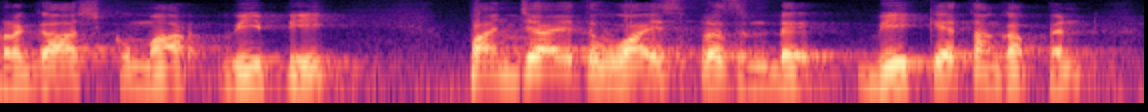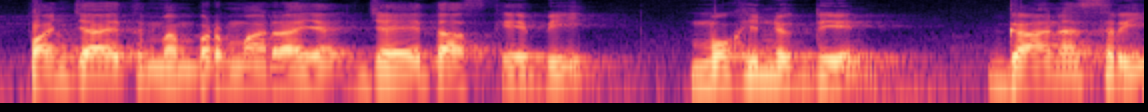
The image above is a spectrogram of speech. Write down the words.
Prakash Kumar V panchayat vice president B K Thankappan panchayat മെമ്പർമാരായ Jayadas K B Mohinuddin Ganasree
